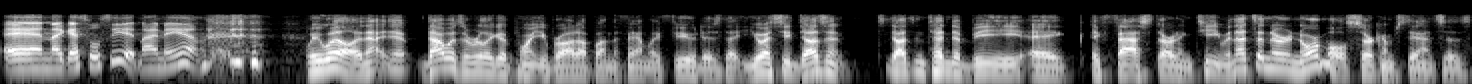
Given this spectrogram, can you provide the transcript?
And I guess we'll see at 9 a.m. We will, and that, that was a really good point you brought up on the Family Feud. Is that USC doesn't doesn't tend to be a a fast starting team, and that's under normal circumstances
